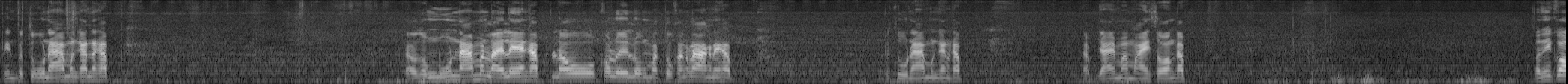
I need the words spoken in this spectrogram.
เป็นประตูน้ำเหมือนกันนะครับแต่ตรงนู้นน้ำมันไหลแรงครับ เราก็เลยลงมาตกข้างล่างนะครับ ประตูน้ำเหมือนกันครับครับย้ายมาหมายสองครับ ตอนนี้ก็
